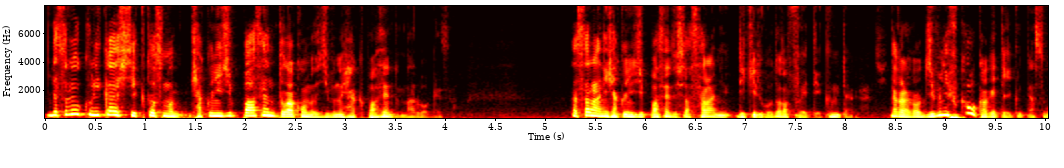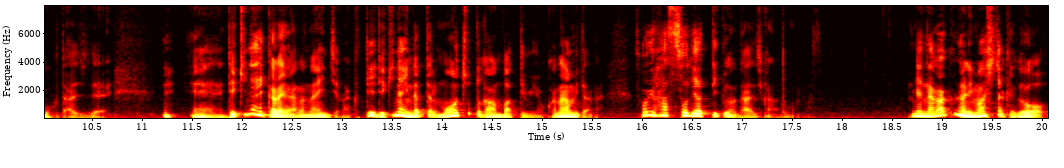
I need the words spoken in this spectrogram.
で、それを繰り返していくと、その120%が今度自分の100%になるわけですよ。ださらに120%したらさらにできることが増えていくみたいな感じ。だから自分に負荷をかけていくっていうのはすごく大事で、ねえー、できないからやらないんじゃなくて、できないんだったらもうちょっと頑張ってみようかなみたいな、そういう発想でやっていくのが大事かなと思います。で、長くなりましたけど、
